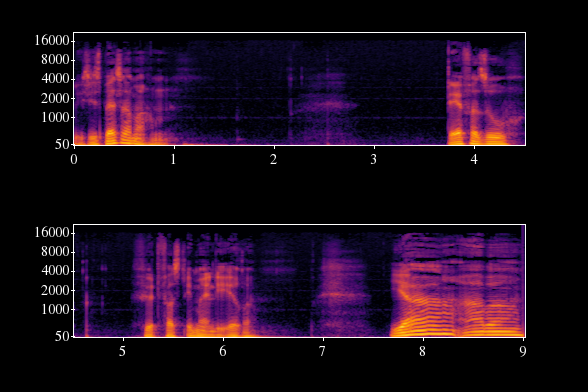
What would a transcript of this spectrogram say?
wie sie es besser machen. Der Versuch führt fast immer in die Irre. Ja, aber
